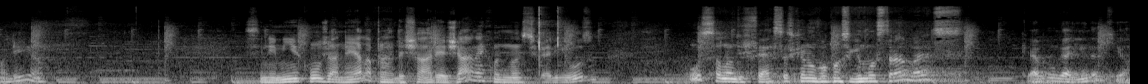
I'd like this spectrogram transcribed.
Olha aí, ó. Cineminha com janela para deixar arejar, né, quando não estiver em uso. O salão de festas que eu não vou conseguir mostrar, mas quebra um galinho daqui, ó.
